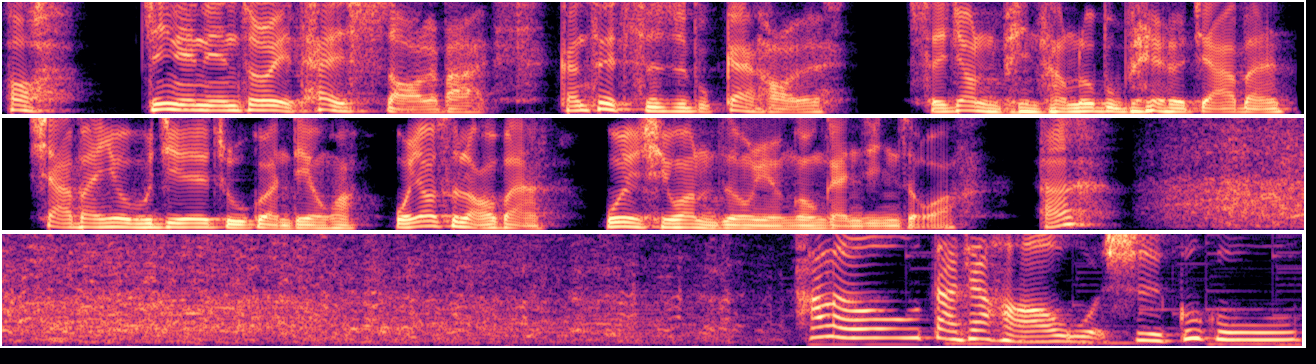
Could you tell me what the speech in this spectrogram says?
哦，今年年终也太少了吧？干脆辞职不干好了。谁叫你平常都不配合加班，下班又不接主管电话？我要是老板，我也希望你这种员工赶紧走啊！啊？Hello，大家好，我是姑姑，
